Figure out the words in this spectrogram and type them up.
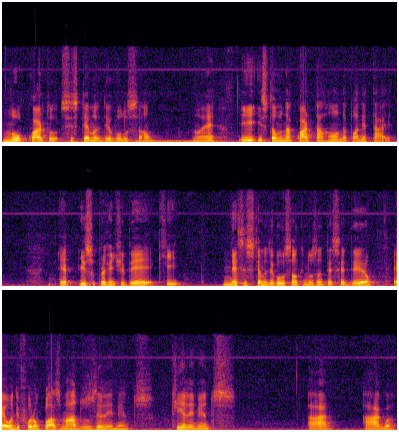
no quarto sistema de evolução, não é? E estamos na quarta ronda planetária. É isso para a gente ver que nesses sistemas de evolução que nos antecederam é onde foram plasmados os elementos. Que elementos? Ar, água,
